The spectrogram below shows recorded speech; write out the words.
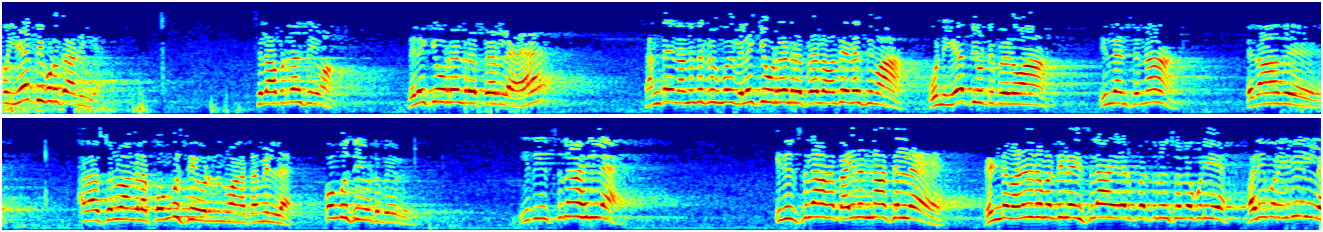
போய் ஏற்றி கொடுக்காதீங்க. சில அப்படிதான் செய்வான். விலைக்கு விடுறேன்ற பேர்ல சண்டை நடந்துட்டு இருக்கும்போது விலைக்கு விடுறேன்ற பேர்ல வந்து என்ன செய்வான்? ஒன்னு ஏத்தி விட்டு போயிடுவான். இல்லைன்னு சொன்னா ஏதாவது அதாவது சொல்லுவாங்கல்ல கொம்பு செய்ய விடுதுன்னுவாங்க தமிழ்ல. கொம்பு செய்ய விட்டு போயிடுறது. இது இஸ்லாம் இல்ல. இது இஸ்லாம் பைனன்னாஸ் இல்ல. ரெண்டு மனிதர் மத்தியில இஸ்லாம் ஏற்படுத்தணும்னு சொல்லக்கூடிய வழிமுறை இது இல்ல.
